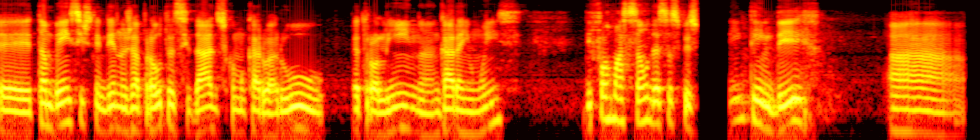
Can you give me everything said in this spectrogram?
é, também se estendendo já para outras cidades como Caruaru, Petrolina, Garanhuns, de formação dessas pessoas, entender a,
